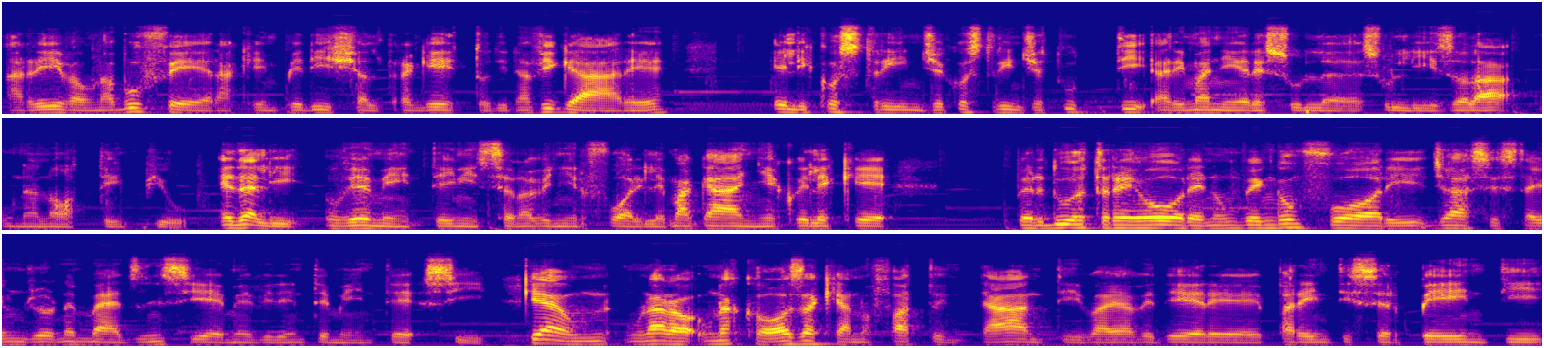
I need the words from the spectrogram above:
arriva una bufera che impedisce al traghetto di navigare e li costringe, costringe tutti a rimanere sul, sull'isola una notte in più. E da lì ovviamente iniziano a venire fuori le magagne, quelle che per due o tre ore non vengono fuori, già se stai un giorno e mezzo insieme, evidentemente sì. Che è un, una, una, cosa che hanno fatto in tanti, vai a vedere Parenti Serpenti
